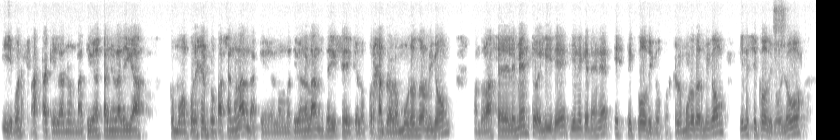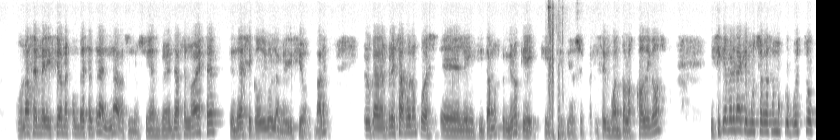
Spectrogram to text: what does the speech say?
Y bueno, hasta que la normativa española diga, como por ejemplo pasa en Holanda, que la normativa en Holanda te dice que, los, por ejemplo, los muros de hormigón cuando lo hace el elemento, el IDE tiene que tener este código, porque los muros de hormigón tienen ese código. Y luego, no hacen mediciones con BC3 ni nada, sino simplemente hacen un Excel, tendrá ese código en la medición, ¿vale? Pero cada empresa, bueno, pues eh, le incitamos primero que, que, se expertice en cuanto a los códigos. Y sí que es verdad que muchas veces hemos propuesto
